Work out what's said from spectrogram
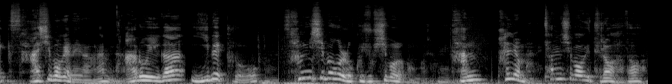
140억에 매각을 합니다. ROE가 200% 30억을 놓고 60억을 번 거죠. 음. 단 8년 만에. 30억이 들어가서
